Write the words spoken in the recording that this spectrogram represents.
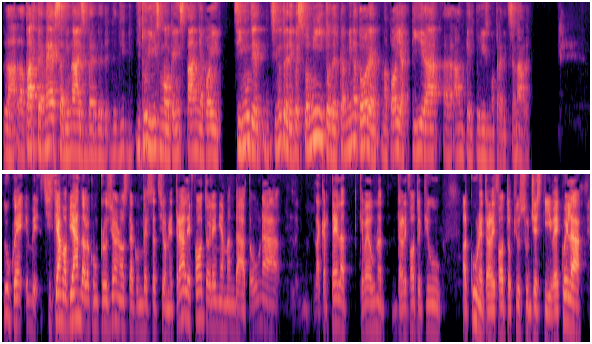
la, la parte emersa di un iceberg di, di, di turismo che in Spagna poi si nutre, si nutre, di questo mito del camminatore, ma poi attira eh, anche il turismo tradizionale. Dunque, eh, ci stiamo avviando alla conclusione della nostra conversazione. Tra le foto che lei mi ha mandato, una, la cartella che aveva una tra le foto più, alcune tra le foto più suggestive, è quella che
